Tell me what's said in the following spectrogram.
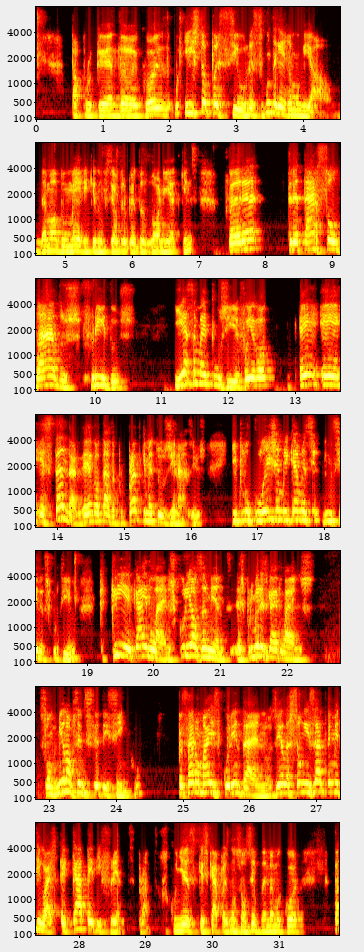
Pá, porque anda coisa. Isto apareceu na Segunda Guerra Mundial, da mão de um médico e de um fisioterapeuta de Lonnie Atkins, para tratar soldados feridos. E essa metodologia foi adotada. É, é, é standard, é adotada por praticamente todos os ginásios e pelo Colégio Americano de Medicina Desportiva, que cria guidelines. Curiosamente, as primeiras guidelines são de 1975, passaram mais de 40 anos e elas são exatamente iguais. A capa é diferente. Pronto, reconheço que as capas não são sempre da mesma cor.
